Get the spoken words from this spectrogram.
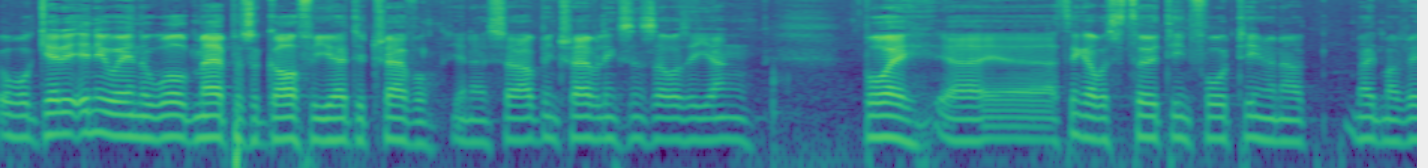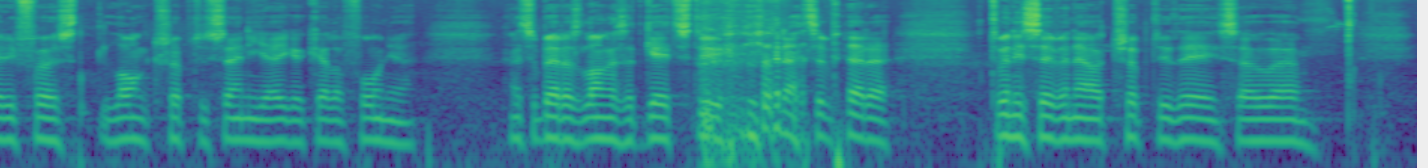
or get it anywhere in the world map as a golfer, you had to travel. You know, so I've been traveling since I was a young boy. Uh, I think I was 13, 14 when I made my very first long trip to San Diego, California. That's about as long as it gets to. you know, it's about a 27-hour trip to there. So. Um,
